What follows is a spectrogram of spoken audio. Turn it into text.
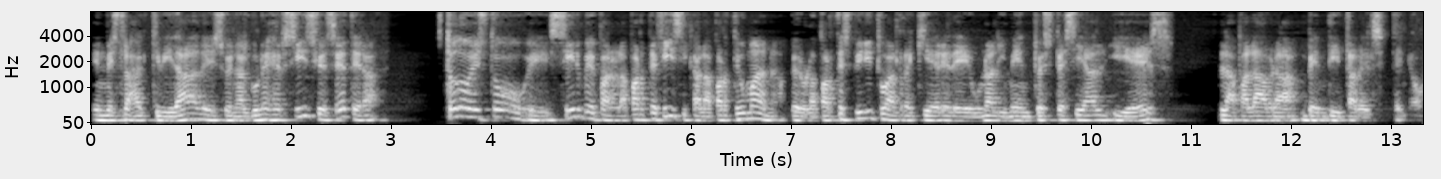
en nuestras actividades o en algún ejercicio, etcétera, todo esto eh, sirve para la parte física, la parte humana, pero la parte espiritual requiere de un alimento especial y es la palabra bendita del Señor.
